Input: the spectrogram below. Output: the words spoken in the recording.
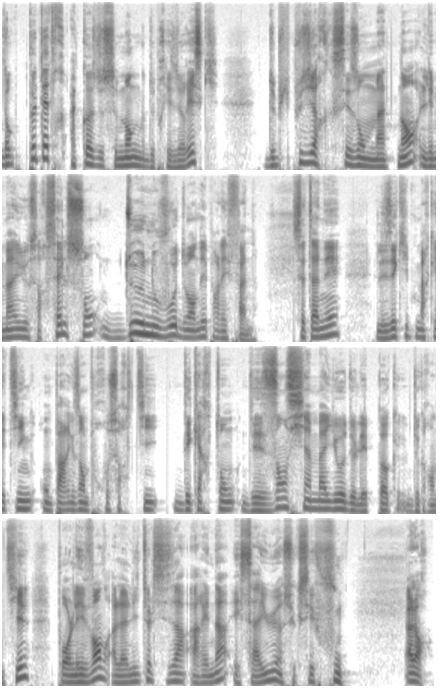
Donc peut-être à cause de ce manque de prise de risque, depuis plusieurs saisons maintenant, les maillots sarcelles sont de nouveau demandés par les fans. Cette année, les équipes marketing ont par exemple ressorti des cartons des anciens maillots de l'époque de Grand Hill pour les vendre à la Little Caesar Arena et ça a eu un succès fou. Alors,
